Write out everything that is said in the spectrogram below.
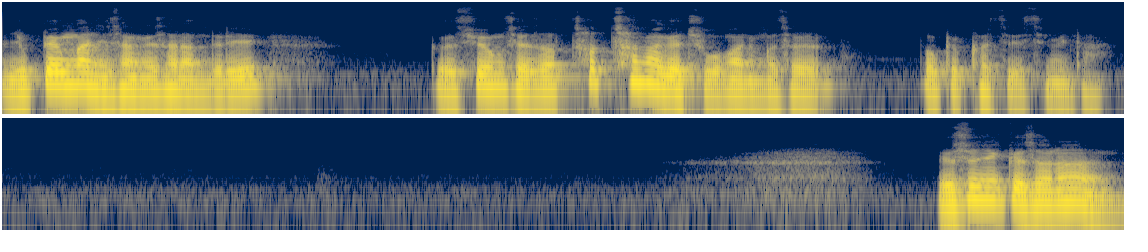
600만 이상의 사람들이 그 수용소에서 처참하게 죽어가는 것을 목격할 수 있습니다. 예수님께서는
